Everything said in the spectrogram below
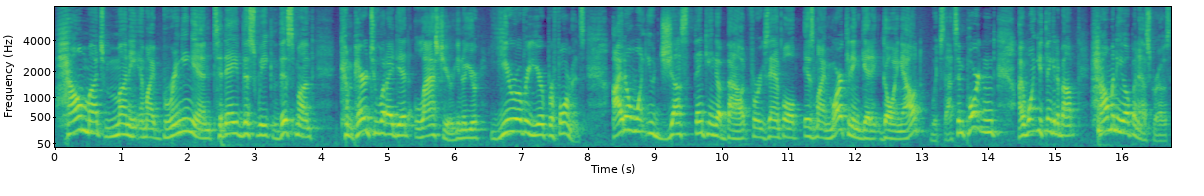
how much money am I bringing in today, this week, this month compared to what I did last year, you know, your year over year performance. I don't want you just thinking about, for example, is my marketing getting going out, which that's important. I want you thinking about how many open escrows,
